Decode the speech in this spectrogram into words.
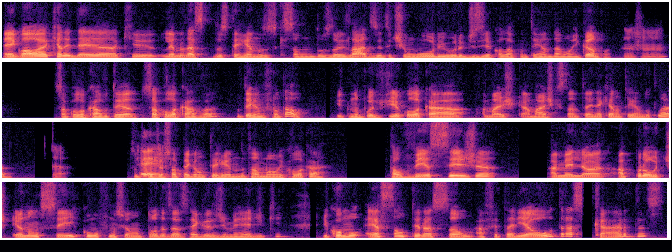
É igual aquela ideia que. Lembra das, dos terrenos que são dos dois lados? E tu tinha um Uro e o Uro dizia coloca um terreno da mão em campo? Uhum. Só colocava o terreno, só colocava o terreno frontal. E tu não podia colocar a mágica, a mágica instantânea que era um terreno do outro lado. É. Tu podia é. só pegar um terreno da tua mão e colocar. Talvez seja a melhor approach. Eu não sei como funcionam todas as regras de Magic e como essa alteração afetaria outras cartas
